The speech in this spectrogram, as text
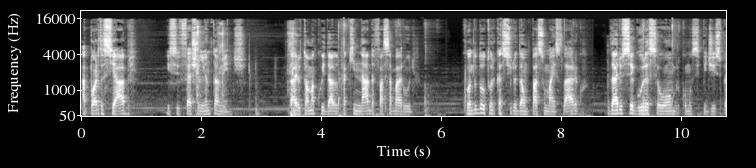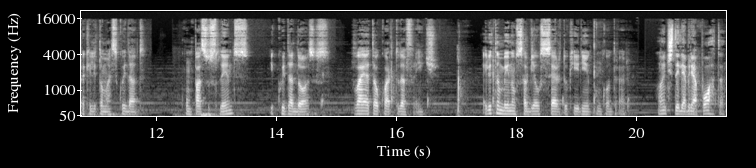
A porta se abre e se fecha lentamente. Dário toma cuidado para que nada faça barulho. Quando o Dr. Castilho dá um passo mais largo, Dário segura seu ombro como se pedisse para que ele tomasse cuidado. Com passos lentos e cuidadosos, vai até o quarto da frente. Ele também não sabia ao certo o que iria encontrar. Antes dele abrir a porta,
